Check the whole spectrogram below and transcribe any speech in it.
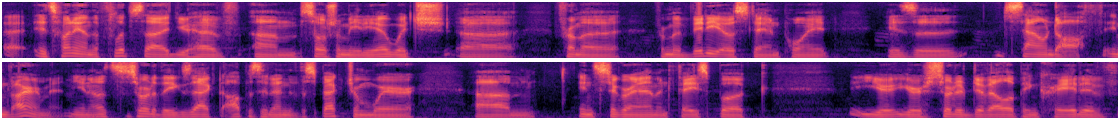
uh, it's funny on the flip side, you have um, social media, which uh, from a from a video standpoint is a sound off environment. You know, it's sort of the exact opposite end of the spectrum where um, Instagram and Facebook, you're, you're sort of developing creative,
